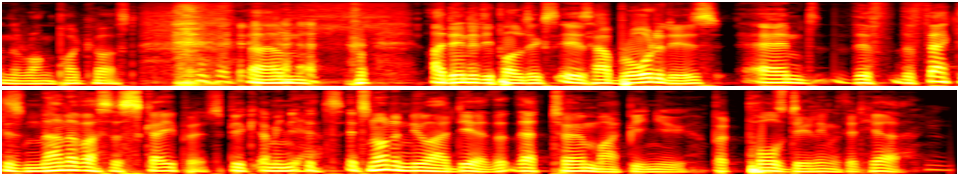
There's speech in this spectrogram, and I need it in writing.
in the wrong podcast. um, identity politics is how broad it is, and the f- the fact is none of us escape it. Bec- I mean, Yeah. it's it's not a new idea. That that term might be new, but Paul's dealing with it here. Mm.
